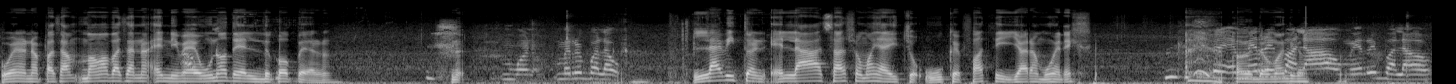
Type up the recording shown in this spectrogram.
Bueno, nos pasamos, vamos a pasarnos el nivel 1 del Gopper. Bueno, me he resbalado. La he visto en, en la Sasoma y ha dicho, uh, qué fácil, y ahora muere. Me, me he resbalado, me he resbalado.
